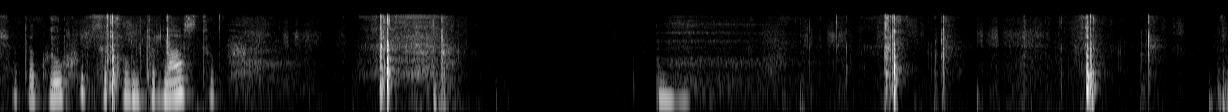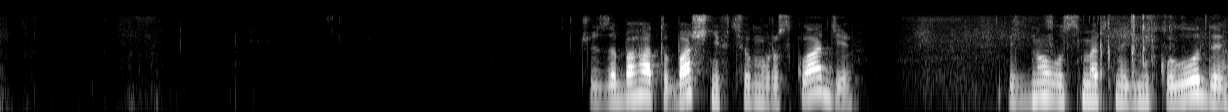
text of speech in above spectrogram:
Що так руху, це контрнаступ. Щось забагато башні в цьому розкладі. І знову смерть на дні колоди.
